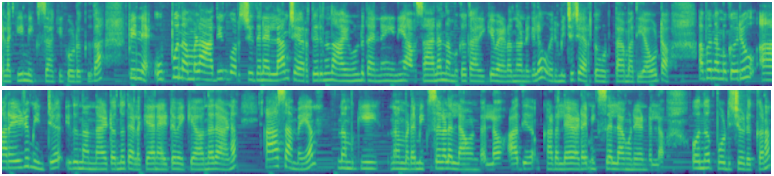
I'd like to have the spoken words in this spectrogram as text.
ഇളക്കി മിക്സ് ആക്കി കൊടുക്കുക. പിന്നെ ഉപ്പ് നമ്മൾ ആദ്യം കുറച്ച് ഇതിനെല്ലാം ചേർത്തിരുന്നതായതുകൊണ്ട് തന്നെ ഇനി അവസാനം നമുക്ക് കറിക്ക് വേണമെന്നുണ്ടെങ്കിൽ ഒരുമിച്ച് ചേർത്ത് കൊടുത്താൽ മതിയാവും കേട്ടോ അപ്പോൾ നമുക്കൊരു ആറേഴ് മിനിറ്റ് ഇത് നന്നായിട്ടൊന്ന് തിളയ്ക്കാനായിട്ട് വെക്കാവുന്നതാണ്. ആ സമയം നമുക്ക് ഈ നമ്മുടെ മിക്സുകളെല്ലാം ഉണ്ടല്ലോ ആദ്യം കടലയുടെ മിക്സ് എല്ലാം കൂടെ ഉണ്ടല്ലോ ഒന്ന് പൊടിച്ചെടുക്കണം.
